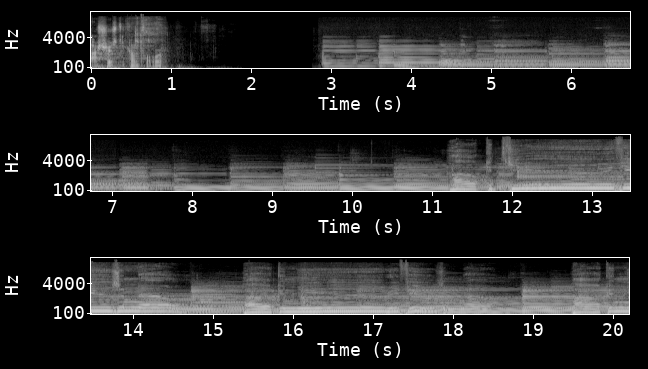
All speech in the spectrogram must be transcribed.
Ushers to come forward. How could you refuse him now? How can you refuse him now? How can you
